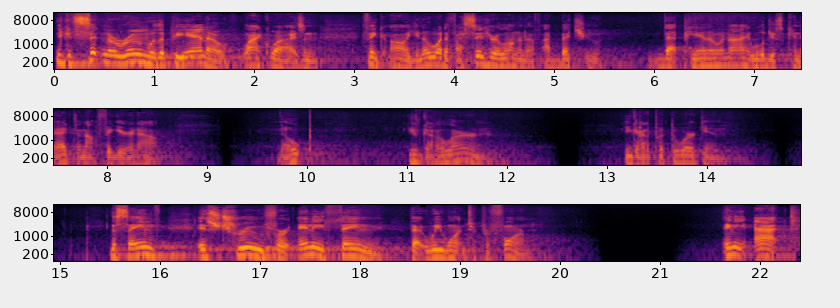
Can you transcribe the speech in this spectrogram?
you could sit in a room with a piano, likewise, and think, oh, you know what? If I sit here long enough, I bet you that piano and I we'll just connect and I'll figure it out. Nope. You've got to learn. You got to put the work in. The same is true for anything that we want to perform. Any act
